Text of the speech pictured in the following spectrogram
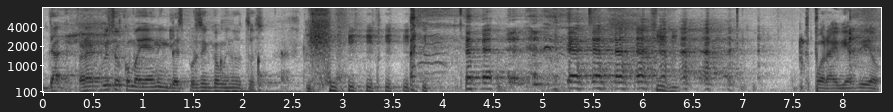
Da- Franco hizo comedia en inglés por cinco minutos. Por ahí vi el video.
